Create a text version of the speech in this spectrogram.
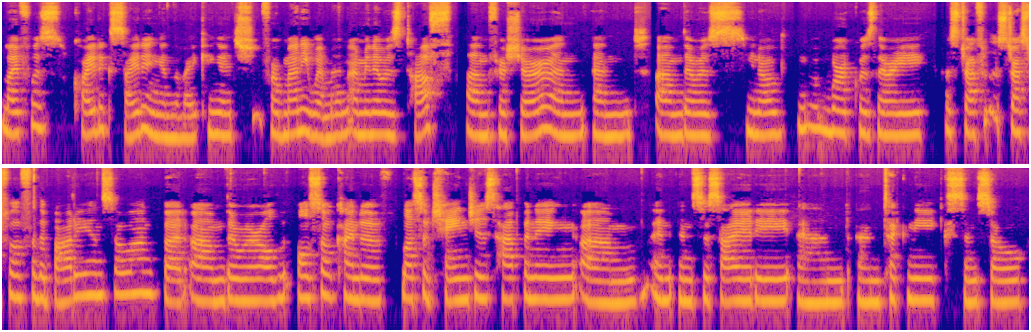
life was quite exciting in the Viking Age for many women. I mean, it was tough um, for sure, and and um, there was you know work was very stressful for the body and so on. But um, there were also kind of lots of changes happening um, in, in, society and and techniques, and so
